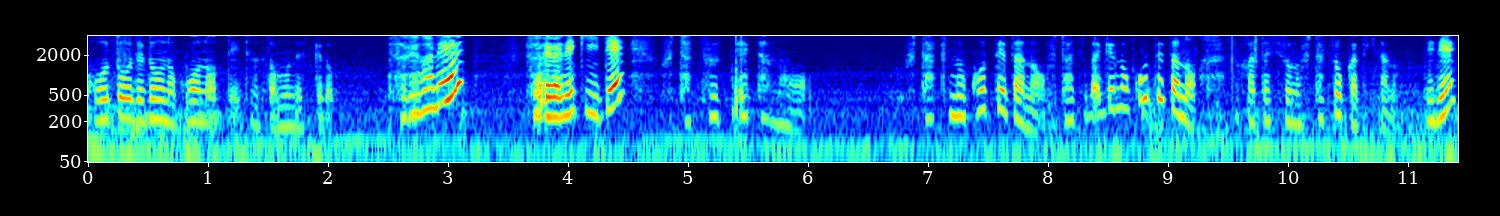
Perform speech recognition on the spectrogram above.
高騰でどうのこうのって言ってたと思うんですけど。それがねそれがね聞いて2つ売ってたの。2つ残ってたの。2つだけ残ってたの。私その2つを買ってきたの。でね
